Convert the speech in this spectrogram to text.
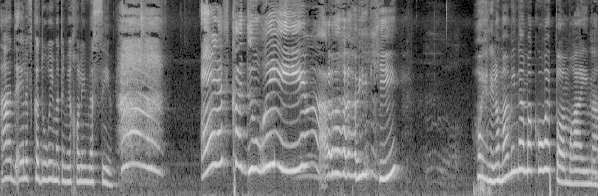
עד אלף כדורים אתם יכולים לשים. אלף כדורים! מיקי, אוי, אני לא מאמינה מה קורה פה, אמרה אמא.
